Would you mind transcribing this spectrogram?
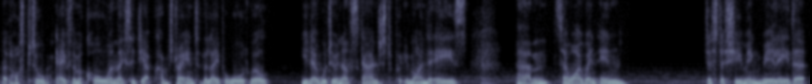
at the hospital. Gave them a call and they said, "Yep, come straight into the labour ward. We'll, you know, we'll do another scan just to put your mind at ease." Um, so I went in, just assuming really that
